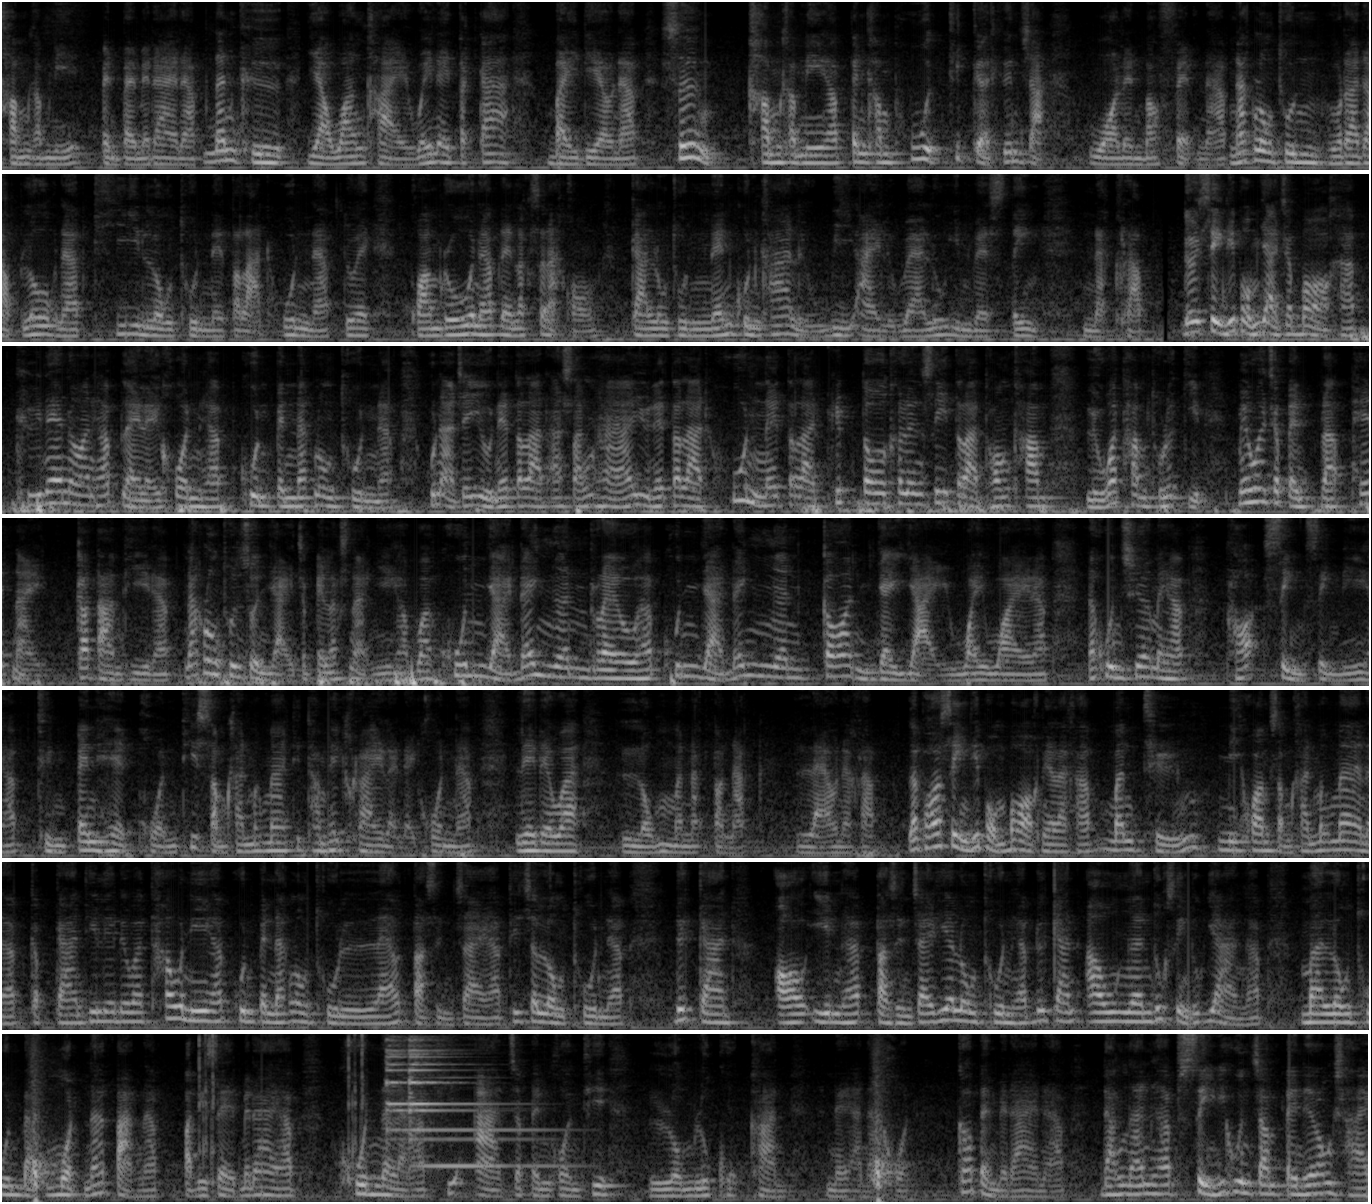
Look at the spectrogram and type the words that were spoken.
คำคำนี้เป็นไปไม่ได้นะครับ นั่นคืออย่าวางไข่ไว้ในตะกร้าใบเดียวนะครับ ซึ่งคำคำนี้ครับเป็นคำพูดที่เกิดขึ้นจากวอร์เรน บัฟเฟตนะครับนักลงทุนระดับโลกนะครับที่ลงทุนในตลาดหุ้นนะครับด้วยความรู้นะครับในลักษณะของการลงทุนเน้นคุณค่าหรือ VI หรือ value investing นะครับ โดยสิ่งที่ผมอยากจะบอกครับ คือแน่นอนครับหลาย ๆ คนครับ คุณเป็นนักลงทุนนะครับคุณอาจจะอยู่ในตลาดอสังหา อยู่ในตลาดหุ้น ในตลาดคริปโตเคอเรนซีตลาดทองคำหรือว่าทำธุรกิจไม่ว่าจะเป็นประเภทไหนก็ตามทีนะครับนักลงทุนส่วนใหญ่จะเป็นลักษณะนี้ครับว่าคุณอยากได้เงินเร็วครับ คุณอยากได้เงินก้อนใหญ่ ๆ ไวๆนะครับ แล้วคุณเชื่อไหมครับ เพราะสิ่งสิ่งนี้ครับถึงเป็นเหตุผลที่สำคัญมากๆ ที่ทำให้ใครหลาย ๆ คนนะครับ เรียกได้ว่าล้มมานักต่อนัก แล้วนะครับ และเพราะสิ่งที่ผมบอกเนี่ยแหละครับ มันถึงมีความสำคัญมากๆนะครับกับการที่เรียกได้ว่าเท่านี้ครับคุณเป็นนักลงทุนแล้วตัดสินใจครับที่จะลงทุนนะครับด้วยการ all in ครับตัดสินใจที่จะลงทุนครับด้วยการเอาเงินทุกสิ่งทุกอย่างครับมาลงทุนแบบหมดหน้าต่างนะครับปฏิเสธไม่ได้ครับ คุณนั่นแหละครับที่อาจจะเป็นคนที่ล้มลุกคลุกคลานในอนาคต ก็เป็นไปได้นะครับ ดังนั้นครับสิ่งที่คุณจำเป็นที่ต้องใช้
